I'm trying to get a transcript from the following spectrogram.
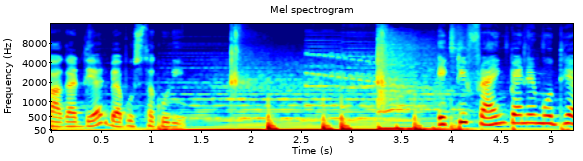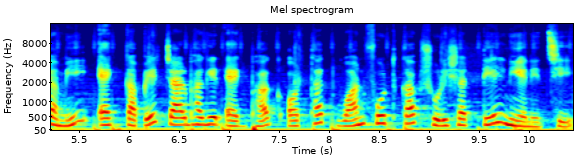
বাগার দেওয়ার ব্যবস্থা করি। একটি ফ্রাইং প্যানের মধ্যে আমি এক কাপের চার ভাগের এক ভাগ, অর্থাৎ ওয়ান ফোর্থ কাপ সরিষার তেল নিয়ে নিচ্ছি।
